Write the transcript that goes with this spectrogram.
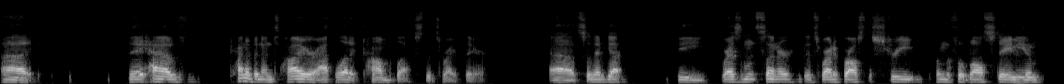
uh, they have kind of an entire athletic complex that's right there. Uh, so they've got the Breslin Center that's right across the street from the football stadium.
